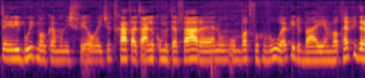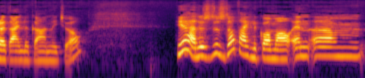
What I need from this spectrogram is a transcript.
theorie boeit me ook helemaal niet zoveel, weet je. Het gaat uiteindelijk om het ervaren en om, om wat voor gevoel heb je erbij en wat heb je er uiteindelijk aan, weet je wel. Ja, dus, dus dat eigenlijk allemaal. En um,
